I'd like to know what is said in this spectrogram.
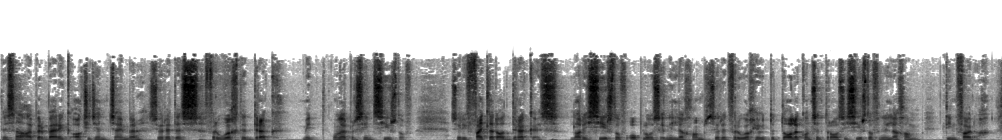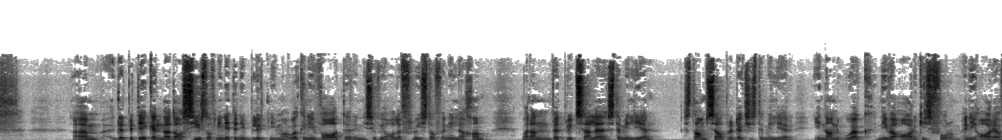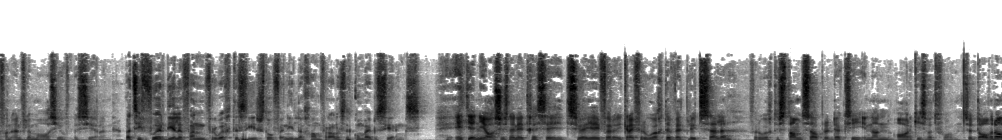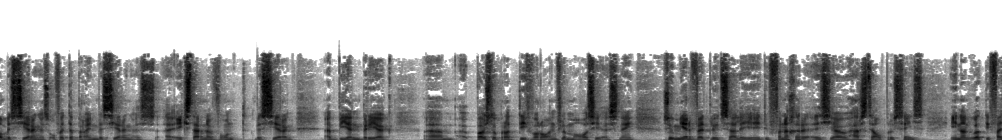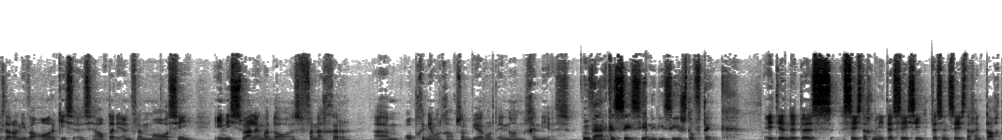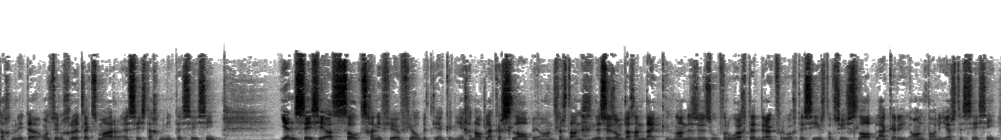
Dis 'n hyperbaric oxygen chamber, so dit is verhoogde druk met 100% suurstof. So die feit dat daar druk is, laat die suurstof oplos in die liggaam, so dit verhoog jou totale konsentrasie suurstof in die liggaam tienvoudig. Ehm um, dit beteken dat daar suurstof nie net in die bloed nie, maar ook in die water en die soviale vloeistof in die liggaam wat dan witbloedselle stimuleer, stamselproduksie stimuleer en dan ook nuwe aardjies vorm in die area van inflammasie of besering. Wat is die voordele van verhoogde suurstof in die liggaam veral as dit kom by beserings? Etienne ja, soos nou net gesê het, so jy vir jy kry verhoogde witbloedselle verhoogde stamselproduksie en dan aardjies wat vorm. So daar waar daar 'n besering is of dit 'n breinbesering is, 'n eksterne wondbesering, 'n beenbreek, ehm um, postoperatief waar daar inflammasie is, nê. Nee, so meer witbloedselle jy het, hoe vinniger is jou herstelproses en dan ook die feit dat daar nuwe aardjies is, help dat die inflammasie en die swelling wat daar is vinniger ehm um, opgeneem word, geabsorbeer word en dan genees. Hoe werk 'n sessie in hierdie suurstoftank? Etienne, dit is 60 minute sessie, tussen 60 en 80 minute. Ons doen grootliks maar 'n 60 minute sessie. Een sessie as sulks gaan nie vir jou veel beteken. Jy gaan dalk lekker slaap die aand, verstaan? Dis soos om te gaan duik. Dan is dit so verhoogde druk, verhoogde suurstof, so jy slaap lekker die aand na die eerste sessie.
